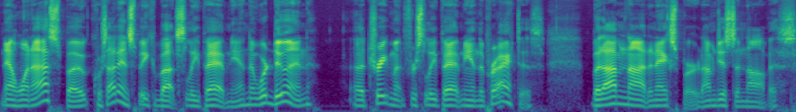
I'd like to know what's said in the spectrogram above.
Now, when I spoke, of course, I didn't speak about sleep apnea. Now, we're doing a treatment for sleep apnea in the practice, but I'm not an expert. I'm just a novice.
